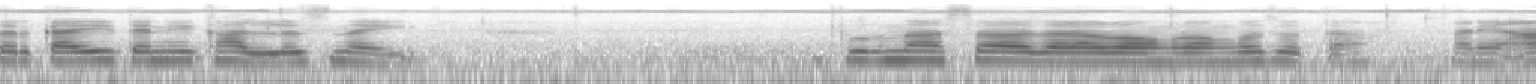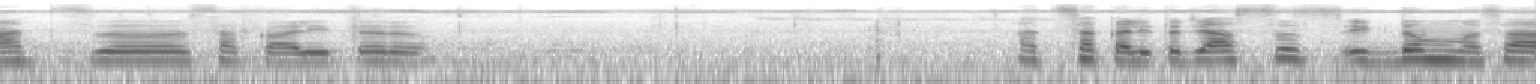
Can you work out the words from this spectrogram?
तर काही त्यांनी खाल्लंच नाही. पूर्ण असा जरा रॉंग रॉंगच होता. आणि आज सकाळी तर आज सकाळी तर जास्तच एकदम असा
